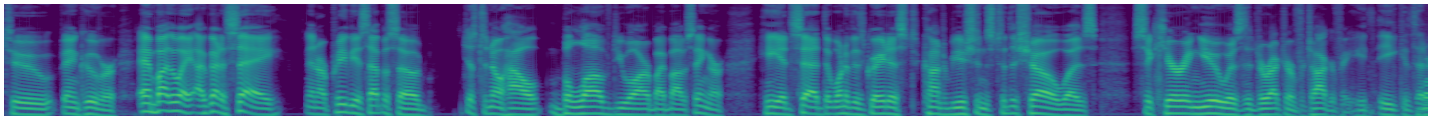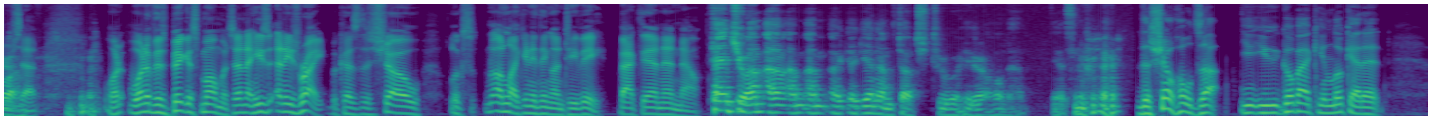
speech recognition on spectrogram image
to Vancouver, and by the way, I've got to say, in our previous episode just to know how beloved you are by Bob Singer, he had said that one of his greatest contributions to the show was securing you as the director of photography. He, he considers wow. that one, one of his biggest moments, and he's and he's right because the show looks unlike anything on TV back then and now. Thank you. I'm, I'm, I'm again, I'm touched to hear all that. Yes. the show holds up. You, you go back and look at it.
